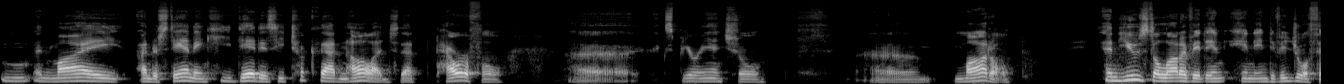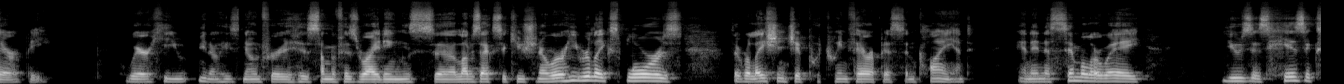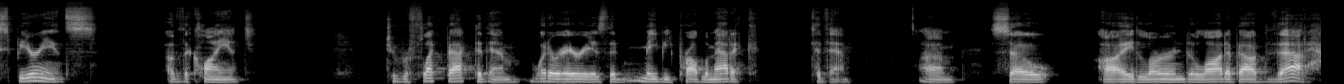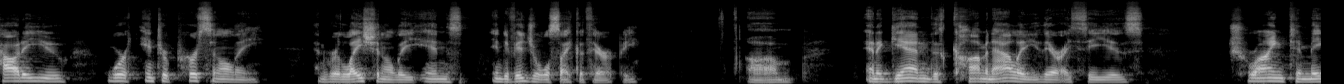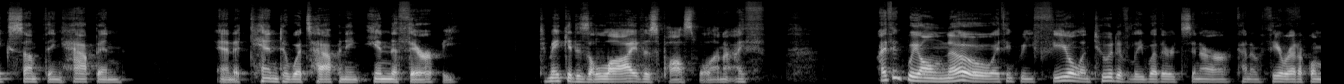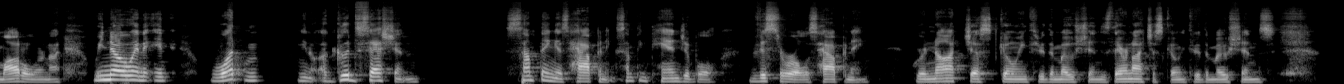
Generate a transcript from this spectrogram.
in my understanding he did is he took that knowledge that powerful uh, experiential uh, model and used a lot of it in, in individual therapy where he you know he's known for his some of his writings uh, love's executioner where he really explores the relationship between therapist and client and in a similar way uses his experience of the client to reflect back to them what are areas that may be problematic to them. Um, so i learned a lot about that how do you work interpersonally and relationally in individual psychotherapy. Um, and again, the commonality there I see is trying to make something happen and attend to what's happening in the therapy to make it as alive as possible. And I, I think we all know, I think we feel intuitively, whether it's in our kind of theoretical model or not, we know in, in what, you know, a good session, something is happening, something tangible visceral is happening. We're not just going through the motions. They're not just going through the motions.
